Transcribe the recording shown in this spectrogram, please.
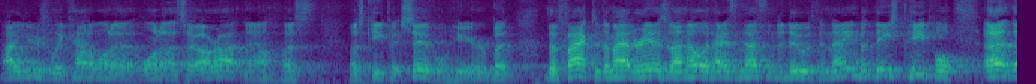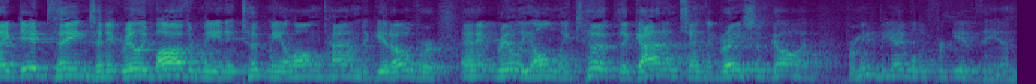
I usually kind of want to want to say, all right now, let's Let's keep it civil here. But the fact of the matter is, I know it has nothing to do with the name, but these people, uh, they did things and it really bothered me and it took me a long time to get over. And it really only took the guidance and the grace of God for me to be able to forgive them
